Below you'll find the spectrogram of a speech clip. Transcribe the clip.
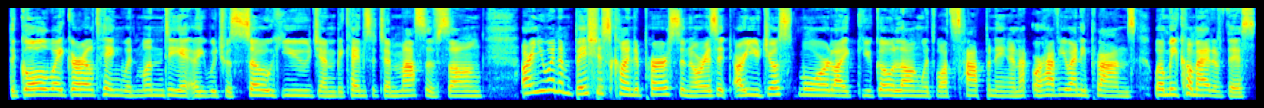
the Galway Girl thing with Mundy, uh, which was so huge and became such a massive song. Are you an ambitious kind of person, or is it are you just more like you go along with what's happening and or have you any plans when we come out of this?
